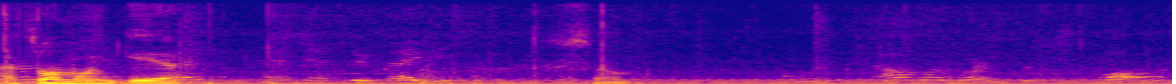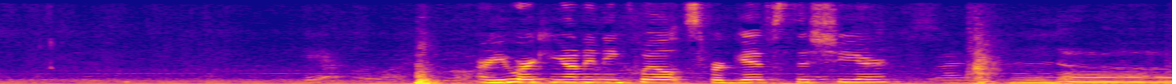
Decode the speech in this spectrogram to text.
that's what I'm gonna get. So, Are you working on any quilts for gifts this year? No.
